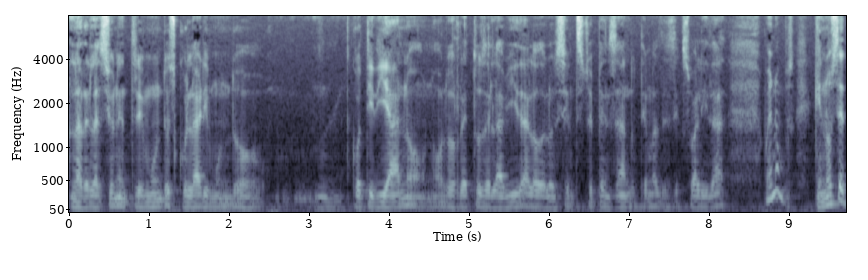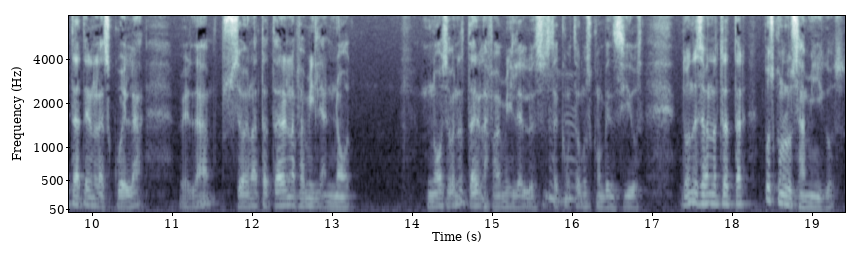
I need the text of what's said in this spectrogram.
La relación entre mundo escolar y mundo mm, cotidiano, ¿no? los retos de la vida, lo de adolescente, estoy pensando, temas de sexualidad. Bueno, pues que no se traten en la escuela, ¿verdad? Pues, se van a tratar en la familia, no, no se van a tratar en la familia, eso está, como estamos convencidos. ¿Dónde se van a tratar? Pues con los amigos,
